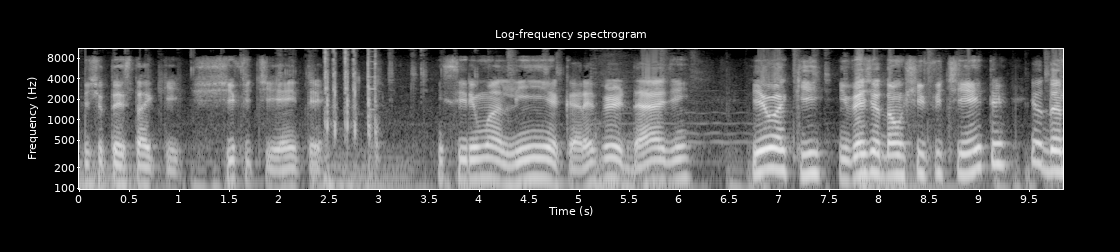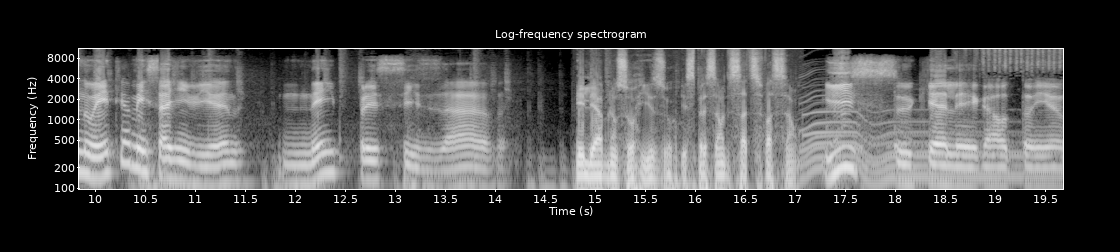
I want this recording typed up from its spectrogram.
Deixa eu testar aqui. Shift Enter. Inserir uma linha, cara, é verdade, hein? Eu aqui, em vez de eu dar um Shift Enter, eu dando Enter e a mensagem enviando. Nem precisava. Ele abre um sorriso, expressão de satisfação. Isso que é legal, Tonhão.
